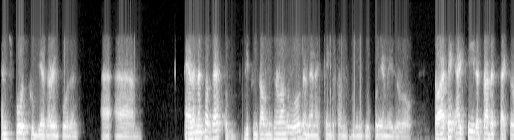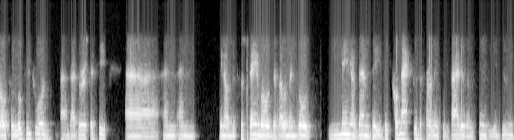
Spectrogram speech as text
And sport could be a very important uh, um, element of that for different governments around the world. And then I think the private community will play a major role. So I think I see the private sector also looking towards uh, diversity and and you know the sustainable development goals. Many of them they they connect with the Paralympic values and things we're doing.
